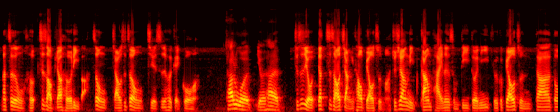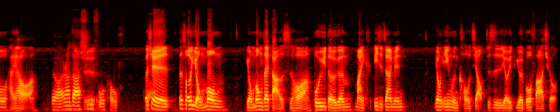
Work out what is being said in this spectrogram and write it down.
那这种合至少比较合理吧？这种假如是这种解释会给过吗？他如果有他的就是有要至少要讲一套标准嘛，就像你刚排那个什么第一队，你有一个标准，大家都还好啊，对吧、啊？让大家心服口服。而且那时候永梦永梦在打的时候啊，布伊德跟麦克一直在那边用英文口角，就是有一有一波罚球，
